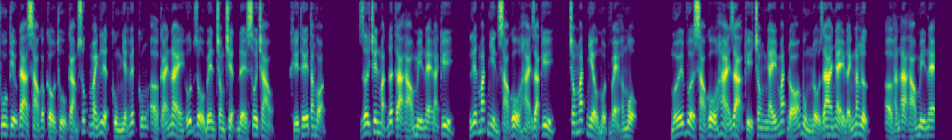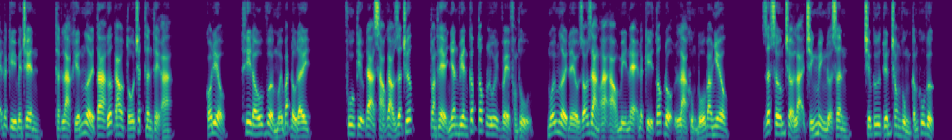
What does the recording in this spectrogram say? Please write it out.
Phu cựu đạ xào các cầu thủ cảm xúc mãnh liệt cùng nhiệt huyết cũng ở cái này hút rổ bên trong triệt để sôi trào khí thế tăng vọt. Rơi trên mặt đất tà áo mỹ nệ đại kỳ, liếc mắt nhìn xào gỗ hải dạ kỳ, trong mắt nhiều một vẻ hâm mộ. Mới vừa xào gỗ hải dạ kỳ trong nháy mắt đó bùng nổ ra nhảy đánh năng lực, ở hắn ả áo mỹ nệ đại kỳ bên trên, thật là khiến người ta ước ao tố chất thân thể a. Có điều, thi đấu vừa mới bắt đầu đây, phu cựu đạ xảo gạo dẫn trước, toàn thể nhân viên cấp tốc lui về phòng thủ, mỗi người đều rõ ràng ả áo mì đại kỳ tốc độ là khủng bố bao nhiêu. Rất sớm trở lại chính mình nửa sân, chiếm cứ tuyến trong vùng cấm khu vực,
